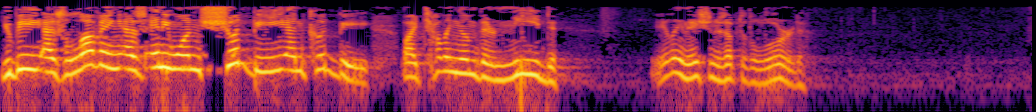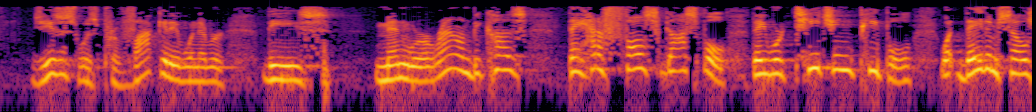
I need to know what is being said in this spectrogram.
You be as loving as anyone should be and could be by telling them their need. Alienation is up to the Lord. Jesus was provocative whenever these men were around because they had a false gospel. They were teaching people what they themselves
